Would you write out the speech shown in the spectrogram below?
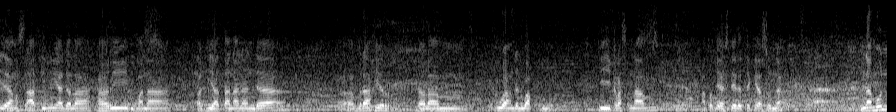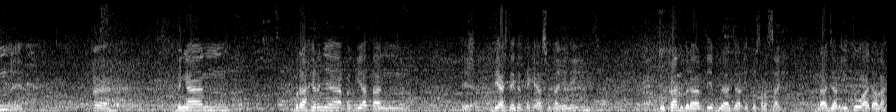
yang saat ini adalah hari di mana kegiatan Ananda eh, berakhir dalam ruang dan waktu di kelas 6 ya, atau di SDTT Ya Sunnah. Namun ya, eh, dengan berakhirnya kegiatan ya, di SDTT Ya Sunnah ini bukan berarti belajar itu selesai. Belajar itu adalah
